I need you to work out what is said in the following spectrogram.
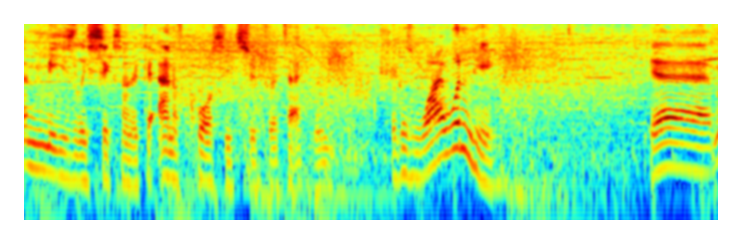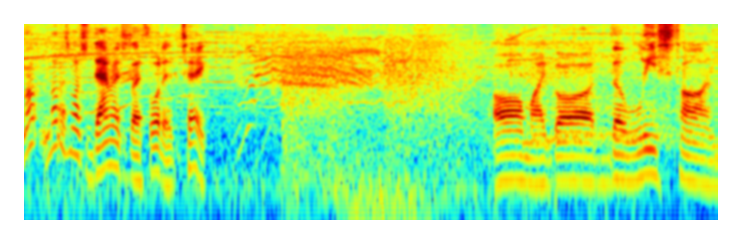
A measly 600k. And of course he'd super attack them. Because why wouldn't he? Yeah, not, not as much damage as I thought it'd take. Oh my god, the least time.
